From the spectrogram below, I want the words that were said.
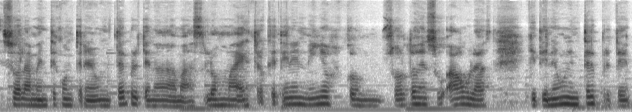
solamente con tener un intérprete nada más. Los maestros que tienen niños con sordos en sus aulas, que tienen un intérprete,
